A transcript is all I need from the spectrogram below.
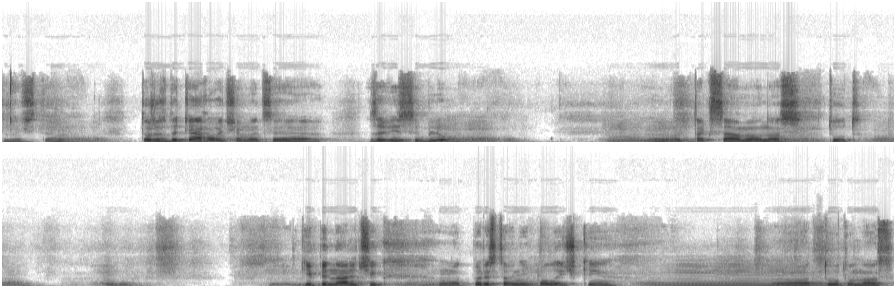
Значить, Теж з дотягувачами, це завіси блюм. От, так само у нас тут кіпінальчик, от, переставні полички. От, тут у нас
